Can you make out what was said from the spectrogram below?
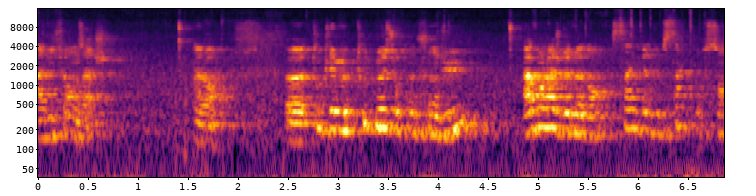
âges. Alors, euh, toutes mesures confondues, avant l'âge de 9 ans, 5,5%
